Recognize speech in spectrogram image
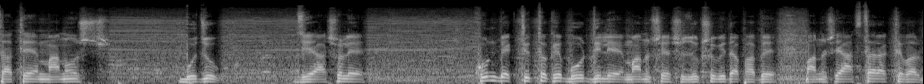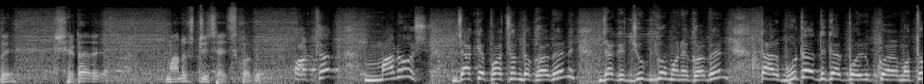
যাতে মানুষ বুঝুক যে আসলে কোন ব্যক্তিত্বকে ভোট দিলে মানুষের সুযোগ সুবিধা পাবে মানুষে আস্থা রাখতে পারবে। সেটার মানুষ ডিসাইড করবে। অর্থাৎ মানুষ যাকে পছন্দ করবেন যাকে যোগ্য মনে করবেন তার ভোটাধিকার প্রয়োগ করার মতো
